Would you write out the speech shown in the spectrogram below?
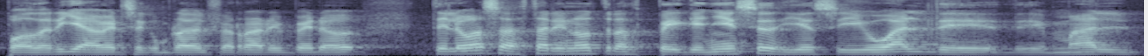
podría haberse comprado el Ferrari, pero te lo vas a gastar en otras pequeñeces y es igual de, de mal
